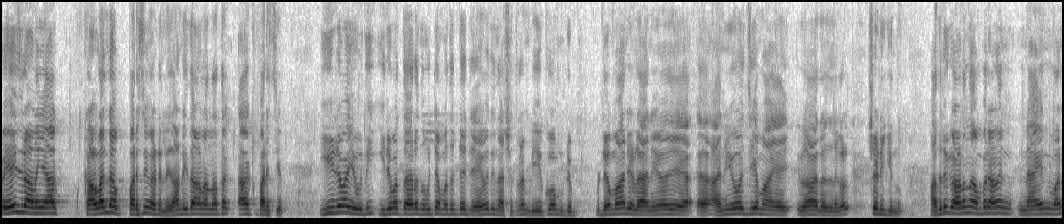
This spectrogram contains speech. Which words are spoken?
പേജിലാണെങ്കിൽ ആ കള്ളന്റെ പരസ്യം കണ്ടില്ലേ? ഇതാണ്ട് ഇതാണ് അന്നത്തെ ആ പരസ്യം. ഈഴവ യുവതി ഇരുപത്താറ് നൂറ്റമ്പത്തെട്ട് രേവതി നക്ഷത്രം ബി കോം ഡിമാൻഡുള്ള അനുയോജ്യ അനുയോജ്യമായ വിവാഹാലോചനകൾ ക്ഷണിക്കുന്നു. അതിൽ കാണുന്ന നമ്പറാണ് nine one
